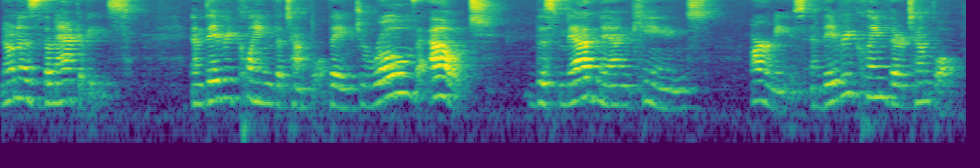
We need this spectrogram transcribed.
known as the Maccabees. And they reclaimed the temple. They drove out this madman king's armies and they reclaimed their temple.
